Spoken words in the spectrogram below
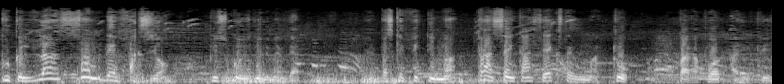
pour que l'ensemble des factions puissent conjuguer le même verbe. Parce qu'effectivement, 35 ans, c'est extrêmement trop par rapport à une crise.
